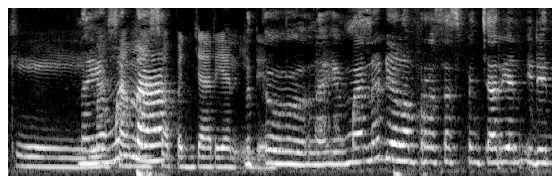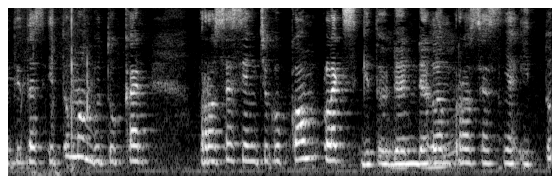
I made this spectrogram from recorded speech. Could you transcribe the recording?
Oke. Nah, yang mana? pencarian identitas. Betul. Nah, yang mana dalam proses pencarian identitas itu membutuhkan proses yang cukup kompleks gitu dan dalam prosesnya itu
